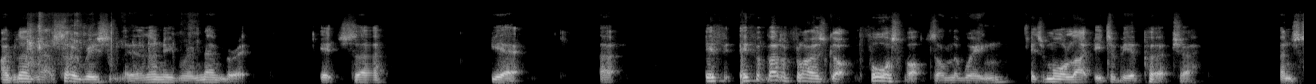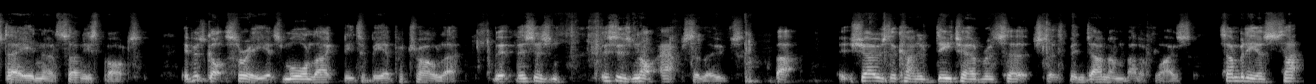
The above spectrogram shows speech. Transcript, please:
I've learned that so recently, I don't even remember it. It's uh, yeah. Uh, if if a butterfly's got four spots on the wing, it's more likely to be a percher and stay in a sunny spot. If it's got three, it's more likely to be a patroller. This is this is not absolute, but it shows the kind of detailed research that's been done on butterflies. Somebody has sat,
